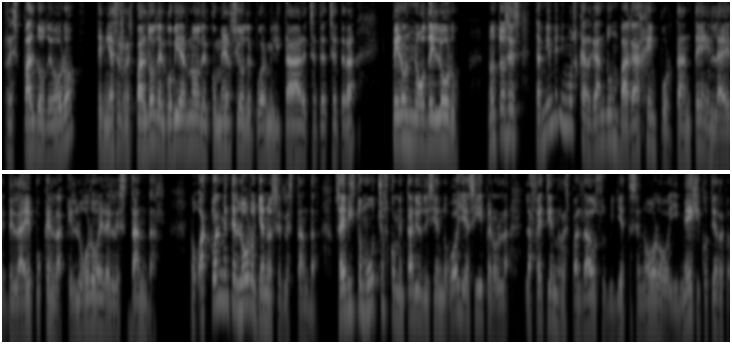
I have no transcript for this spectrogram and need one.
respaldo de oro, tenías el respaldo del gobierno, del comercio, del poder militar, etcétera, etcétera, pero no del oro. ¿No? Entonces, también venimos cargando un bagaje importante en la, de la época en la que el oro era el estándar. ¿no? Actualmente el oro ya no es el estándar. O sea, he visto muchos comentarios diciendo, oye, sí, pero la, la FED tiene respaldados sus billetes en oro y México tiene O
